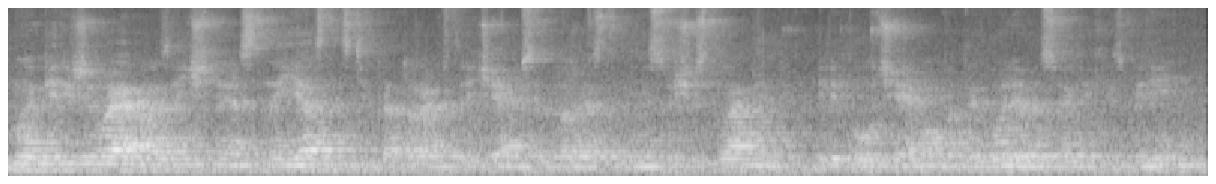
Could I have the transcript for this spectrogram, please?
Мы переживаем различные сны ясности, в которые встречаемся с божественными существами или получаем опыты более высоких измерений,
